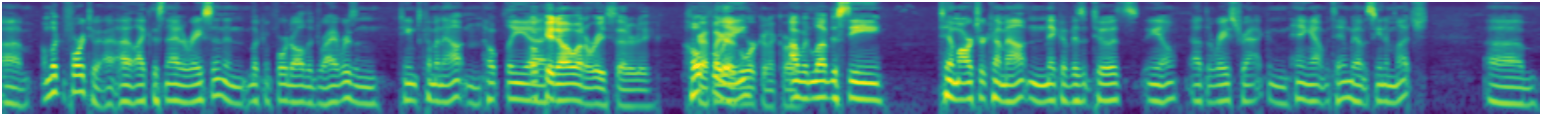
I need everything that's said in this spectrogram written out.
um, I'm looking forward to it. I, I like this night of racing, and looking forward to all the drivers and teams coming out, and hopefully, uh, okay, now I want to race Saturday. Crap, I hopefully, work on a car. I would love to see Tim Archer come out and make a visit to us, you know, at the racetrack and hang out with him. We haven't seen him much. Um,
